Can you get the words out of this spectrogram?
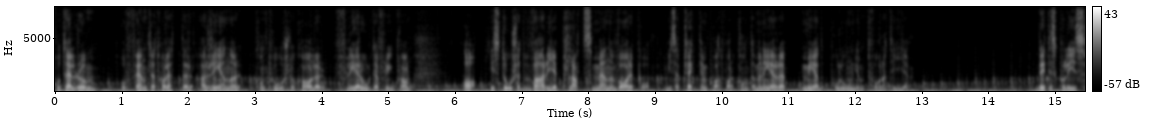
Hotellrum, offentliga toaletter, arenor, kontorslokaler, flera olika flygplan. Ja, i stort sett varje plats männen varit på visar tecken på att vara kontaminerade med polonium 210. Brittisk polis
